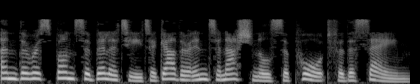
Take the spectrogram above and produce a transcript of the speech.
and the responsibility to gather international support for the same.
